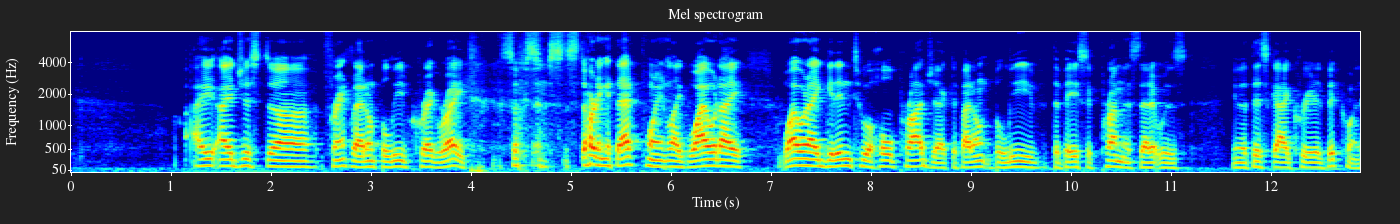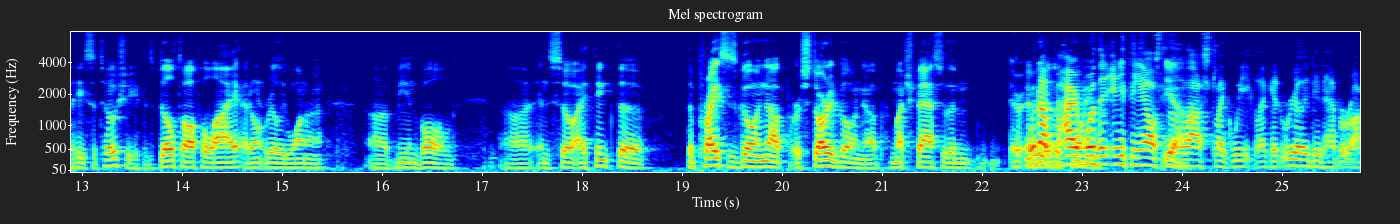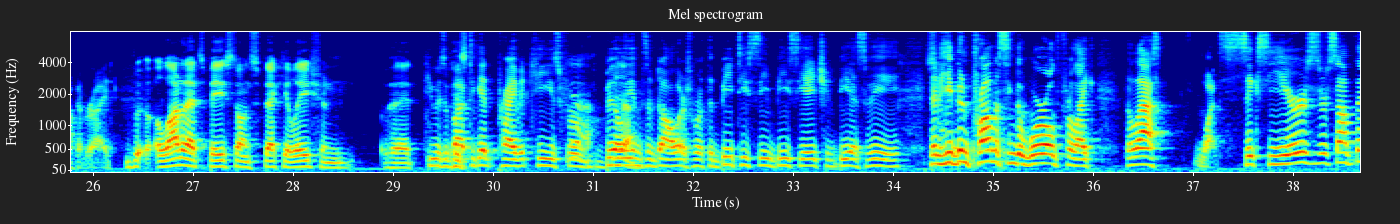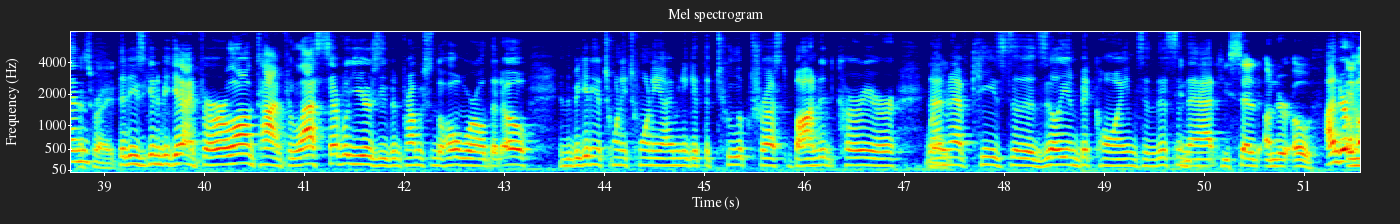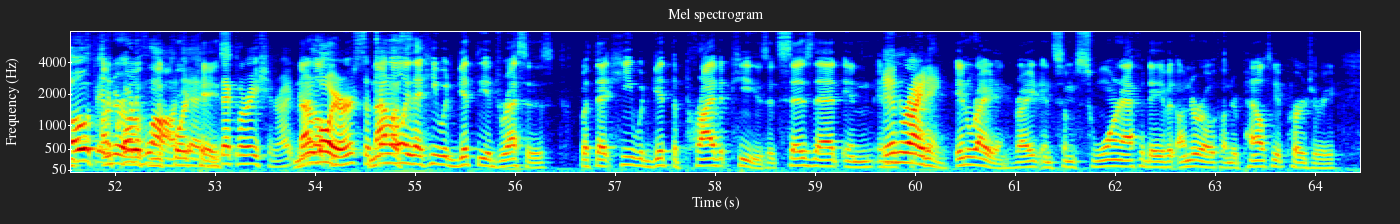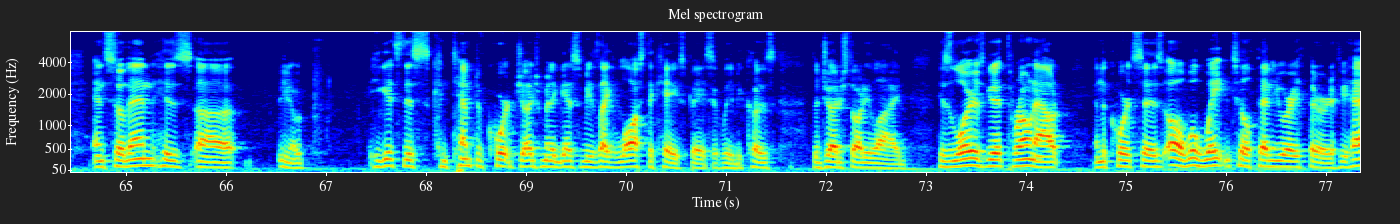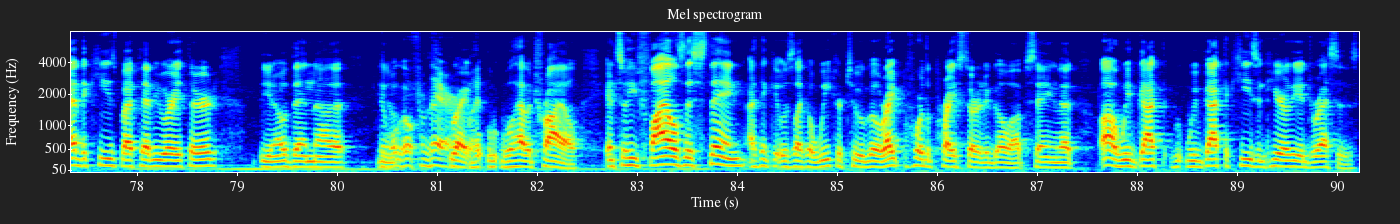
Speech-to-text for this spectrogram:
I, I just uh, frankly I don't believe Craig Wright. So, so starting at that point, like why would I why would I get into a whole project if I don't believe the basic premise that it was you know that this guy created Bitcoin that he's Satoshi? If it's built off a lie, I don't really want to uh, be involved. Uh, and so I think the the price is going up or started going up much faster than every Went up higher coin. more than anything else in Yeah. the last like week. Like, it really did have a rocket ride. But a lot of that's based on speculation that He was about his- to get private keys for Yeah, billions of dollars worth of BTC, BCH, and BSV that he'd been promising the world for like the last what six years or something. That's right. That he's going to be getting for a long time. For the last several years, he's been promising the whole world that oh, in the beginning of 2020, I'm going to get the Tulip Trust bonded courier, and I'm Right. going to have keys to a zillion bitcoins and this and, that. He said it under oath. under oath in under a court oath of in law, court yeah, case. declaration, right? Not You're a lawyer, so not only us. that he would get the addresses, but that he would get the private keys. It says that in In writing. In writing, right? In some sworn affidavit under oath, under penalty of perjury. And so then his, uh, you know, he gets this contempt of court judgment against him. He's like lost the case basically because the judge thought he lied. His lawyers get it thrown out, and the court says, "Oh, we'll wait until February 3rd. If you have the keys by February 3rd, you know, then." Uh, then we'll go from there. Right, but- we'll have a trial. And so he files this thing. I think it was like a week or two ago, right before the price started to go up, saying that oh, we've got we've got the keys and here are the addresses.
